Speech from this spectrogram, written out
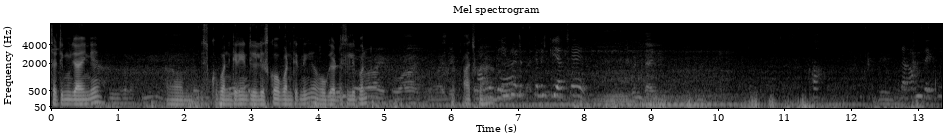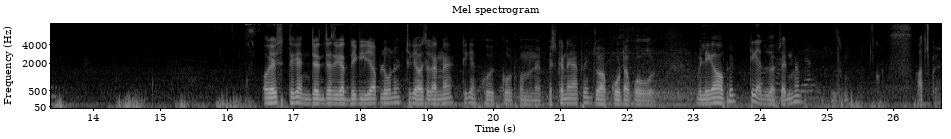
सेटिंग में जाएँगे। इसको बंद करेंगे डेली इसको बंद कर देंगे। हो गया डिसली बंद। आज का है? और यस ठीक है जैसे कि देख लिया आप लोगों ने, ठीक है, वैसे करना है, ठीक है, कोई कोड को हमने पेस्ट करना है यहाँ पे, जो आप कोड आपको मिलेगा वहाँ पे, ठीक है वेबसाइट में। आ चुका है।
